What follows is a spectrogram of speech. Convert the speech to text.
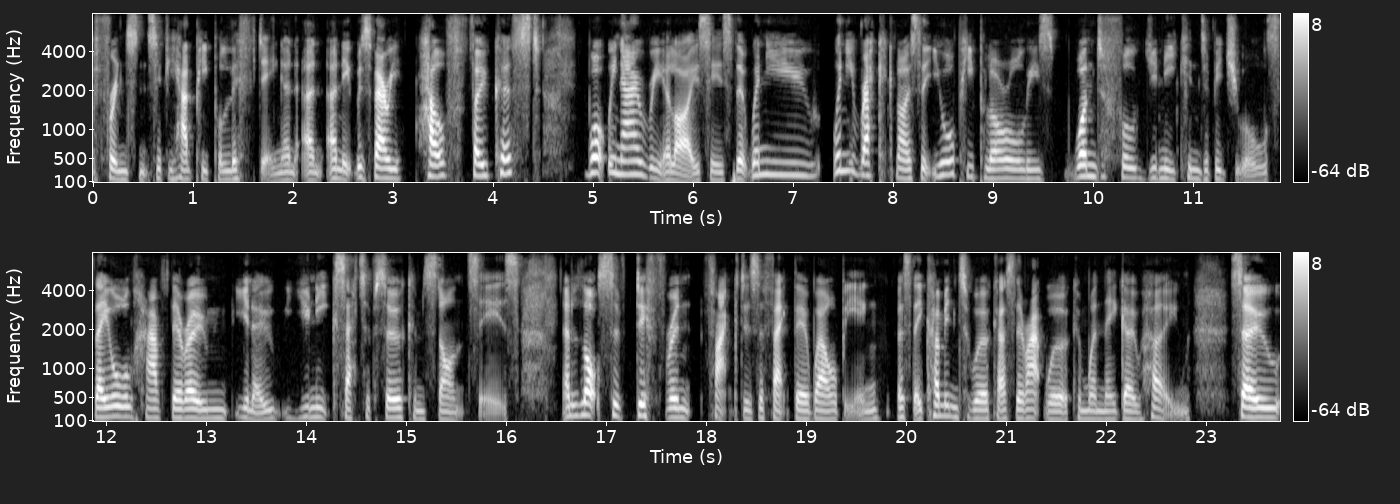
for instance if you had people lifting and and, and it was very health focused. What we now realize is that when you when you recognize that your people are all these wonderful unique individuals they all have their own you know unique set of circumstances and lots of different factors affect their well-being as they come into work as they're at work and when they go home. So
